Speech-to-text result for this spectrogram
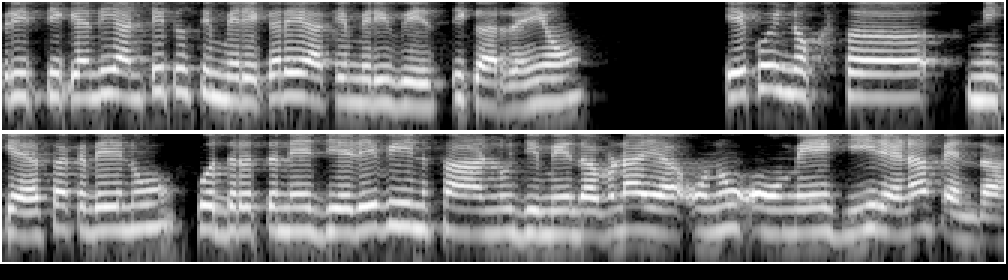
ਪ੍ਰੀਤੀ ਕਹਿੰਦੀ, ਆਂਟੀ, ਤੁਸੀਂ ਮੇਰੇ ਘਰੇ ਆ ਕੇ ਮੇਰੀ ਬੇਇੱਜ਼ਤੀ ਕਰ ਰਹੇ ਹੋ। ਇਹ ਕੋਈ ਨੁਕਸ ਨਹੀਂ ਕਹਿ ਸਕਦੇ ਇਹਨੂੰ। ਕੁਦਰਤ ਨੇ ਜਿਹੜੇ ਵੀ ਇਨਸਾਨ ਨੂੰ ਜਿਵੇਂ ਦਾ ਬਣਾਇਆ, ਉਹਨੂੰ ਉਵੇਂ ਹੀ ਰਹਿਣਾ ਪੈਂਦਾ।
